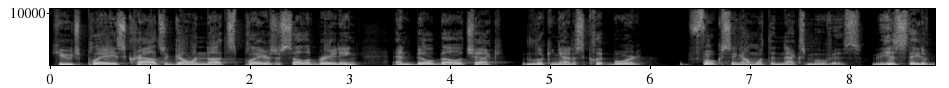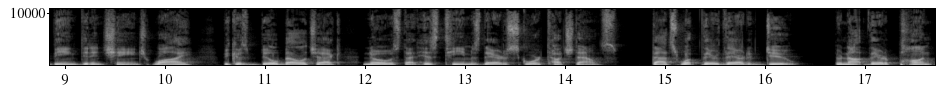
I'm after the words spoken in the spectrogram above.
Huge plays, crowds are going nuts, players are celebrating, and Bill Belichick looking at his clipboard, focusing on what the next move is. His state of being didn't change. Why? Because Bill Belichick knows that his team is there to score touchdowns. That's what they're there to do. They're not there to punt.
